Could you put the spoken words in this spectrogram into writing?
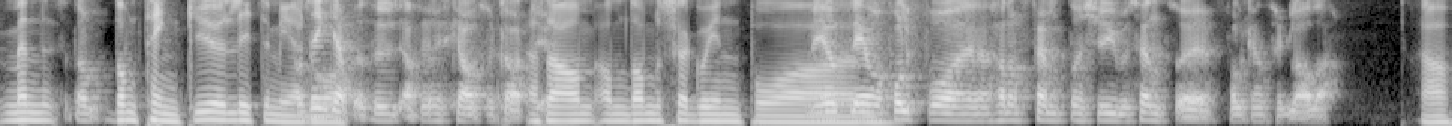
men Så de, de tänker ju lite mer de tänker då. på alltså, avkastningskrav såklart. Alltså om, om de ska gå in på... Men jag upplever om folk får, har de 15-20% så är folk ganska glada. Ja.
